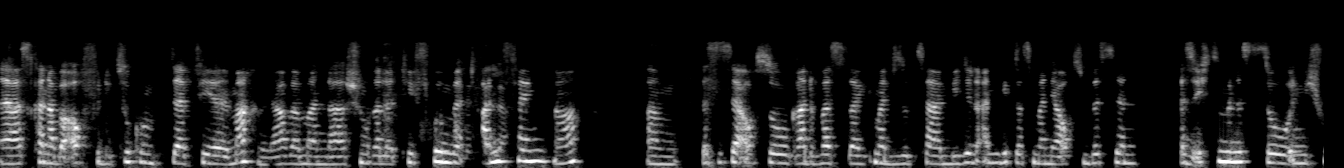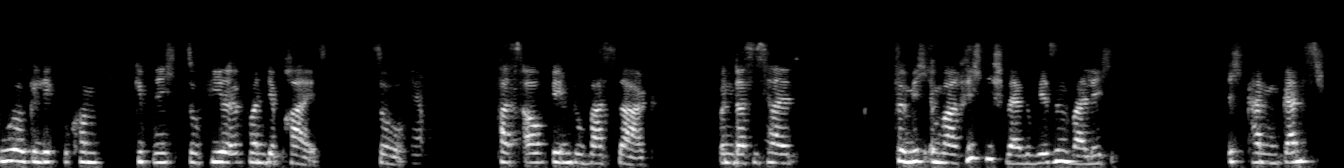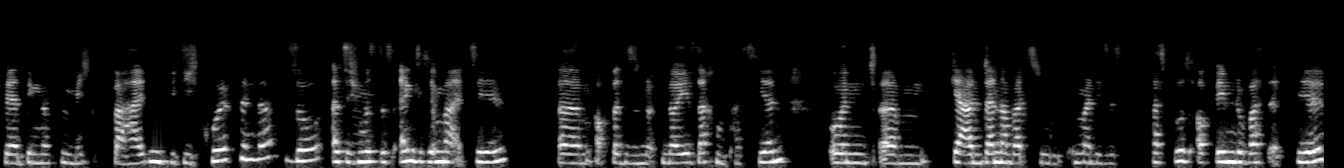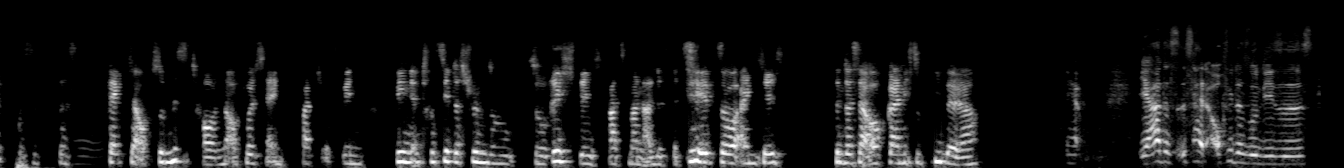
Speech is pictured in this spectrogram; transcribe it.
Ja, es kann aber auch für die Zukunft sehr viel machen, ja, wenn man da schon relativ früh mit anfängt. Ne? Ähm, das ist ja auch so, gerade was, sage ich mal, die sozialen Medien angeht, dass man ja auch so ein bisschen, also ich zumindest so in die Schuhe gelegt bekomme, gib nicht so viel von dir preis. So. Ja. Pass auf, wem du was sagst. Und das ist halt für mich immer richtig schwer gewesen, weil ich, ich kann ganz schwer Dinge für mich behalten, die, die ich cool finde. So. Also ich muss das eigentlich immer erzählen, ähm, auch wenn so neue Sachen passieren. Und ähm, ja, und dann aber zu immer dieses, pass bloß auf, wem du was erzählst, das ist, das weckt ja auch so Misstrauen, ne? obwohl es ja eigentlich Quatsch ist. Wen, wen interessiert das schon so, so richtig, was man alles erzählt? So eigentlich sind das ja auch gar nicht so viele, ja. Ja, das ist halt auch wieder so dieses,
